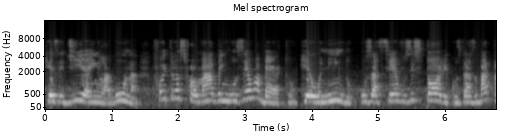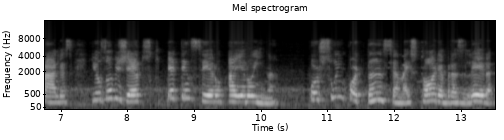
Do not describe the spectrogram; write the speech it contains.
residia em Laguna foi transformada em museu aberto, reunindo os acervos históricos das batalhas e os objetos que pertenceram à heroína. Por sua importância na história brasileira,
